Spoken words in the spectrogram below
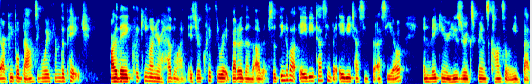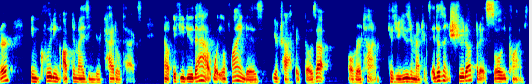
Are people bouncing away from the page? Are they clicking on your headline? Is your click through rate better than the others? So think about A B testing, but A B testing for SEO and making your user experience constantly better, including optimizing your title tags. Now, if you do that, what you'll find is your traffic goes up over time because your user metrics, it doesn't shoot up, but it slowly climbs.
